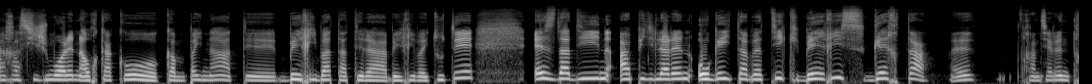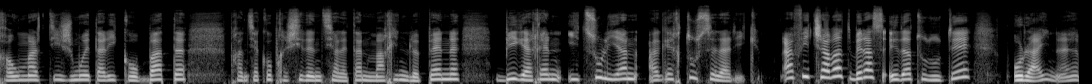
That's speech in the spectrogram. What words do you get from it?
Arrasismoaren aurkako kampaina ate berri bat atera berri baitute. Ez dadin apidilaren hogeita batik berriz gerta, eh? Frantziaren traumatismoetariko bat, Frantziako presidenzialetan Marine Le Pen, bigarren itzulian agertu zelarik. Afitxa bat beraz edatu dute, orain, eh,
